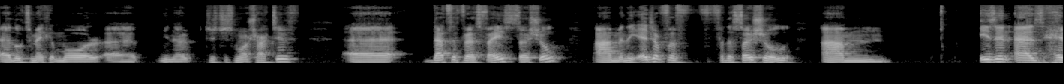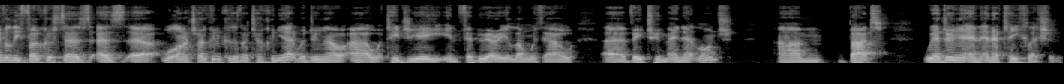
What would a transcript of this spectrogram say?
uh, look to make it more, uh, you know, just just more attractive. Uh, that's the first phase, social, um, and the edge up for for the social um, isn't as heavily focused as as uh, well on a token because there's no token yet. We're doing our, our TGE in February along with our uh, V2 mainnet launch, um, but we are doing an NFT collection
